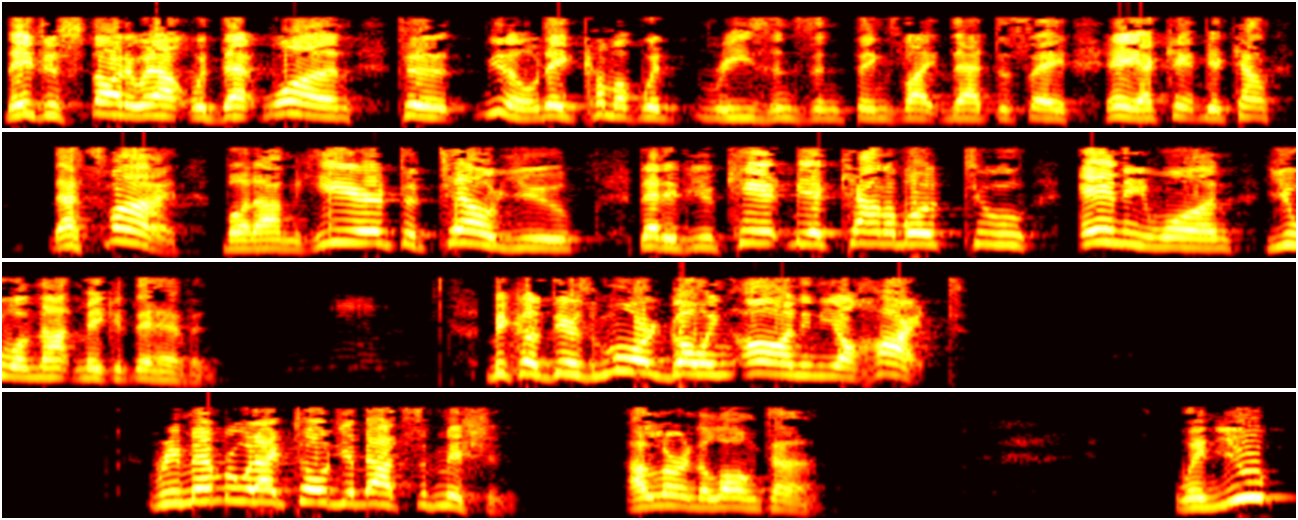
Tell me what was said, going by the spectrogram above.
They just started out with that one to, you know, they come up with reasons and things like that to say, hey, I can't be accountable. That's fine. But I'm here to tell you that if you can't be accountable to anyone, you will not make it to heaven. Because there's more going on in your heart. Remember what I told you about submission. I learned a long time. When you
